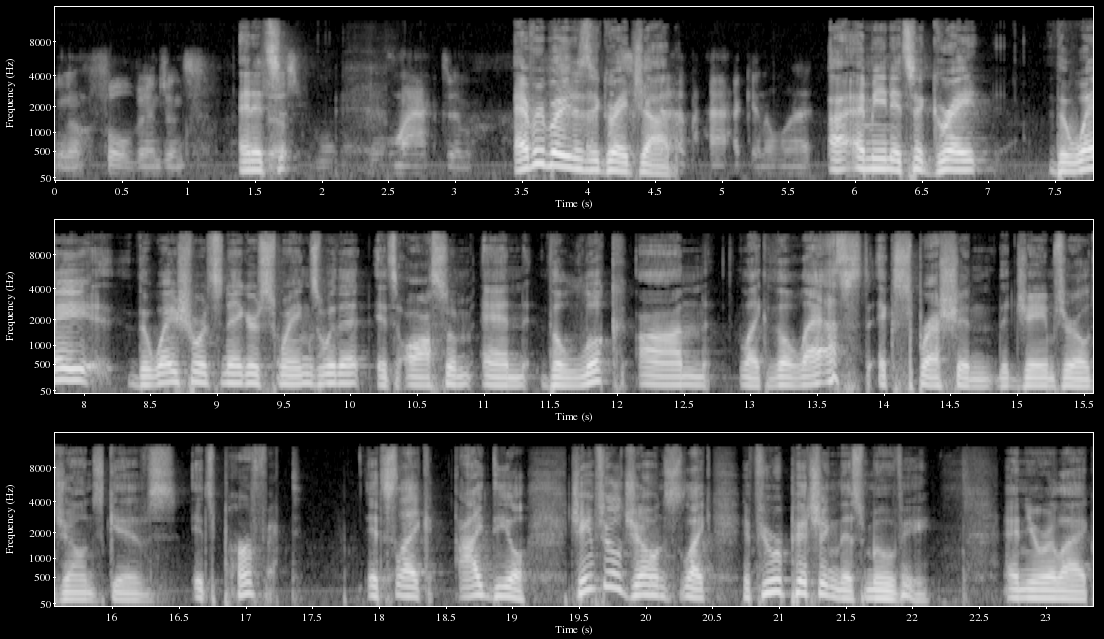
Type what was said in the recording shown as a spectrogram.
you know, full vengeance. And it's just whacked him. everybody does a great job. Stabbed Hack in a way. I I mean, it's a great. the way the way Schwarzenegger swings with it, it's awesome, and the look on like the last expression that James Earl Jones gives, it's perfect. It's like ideal. James Earl Jones, like if you were pitching this movie, and you were like,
